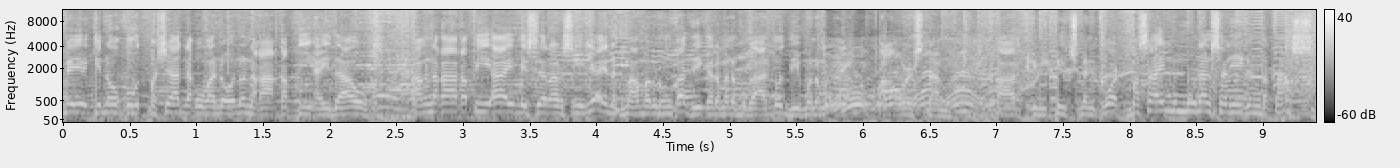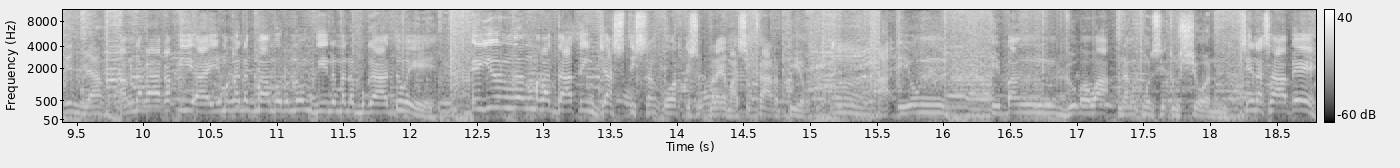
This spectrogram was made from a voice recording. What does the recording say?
may kinukut pa siya na kung ano-ano nakaka-PI daw. Ang nakaka-PI, Mr. Arcilia, ay nagmamarunong ka, di ka naman abogado, di mo naman yung powers ng ah, impeachment court. Basahin mo muna ang saligang batas. Yun lang. Ang nakaka-PI, yung mga nagmamarunong, di naman abogado eh. Eh yun ang mga dating justice ng Korte Suprema, si Carpio. Ah, yung ibang gumawa ng konstitusyon. Sinasabi,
